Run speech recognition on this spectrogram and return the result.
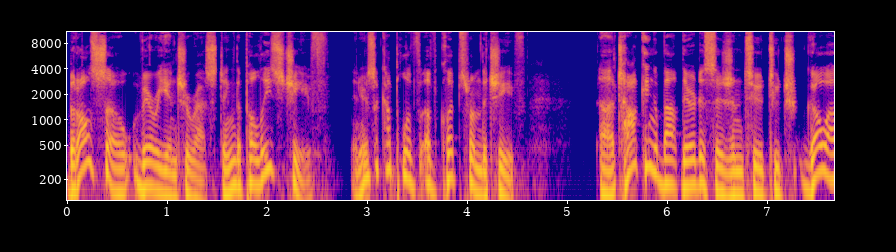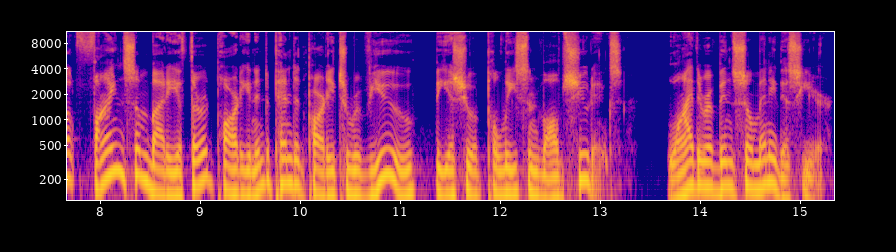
But also, very interesting, the police chief. And here's a couple of, of clips from the chief. Uh, talking about their decision to to tr- go out, find somebody, a third party, an independent party, to review the issue of police involved shootings why there have been so many this year,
